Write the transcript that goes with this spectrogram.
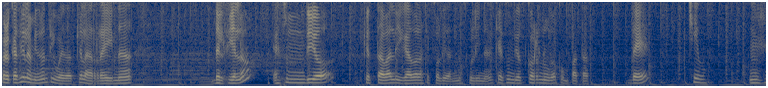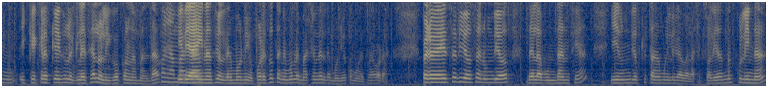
pero casi la misma antigüedad que la reina del cielo, es un dios que estaba ligado a la sexualidad masculina, que es un dios cornudo con patas de... Chivo. ¿Y qué crees que hizo la iglesia? Lo ligó con la maldad. Con la Y de ahí nació el demonio. Por eso tenemos la imagen del demonio como es ahora. Pero ese dios era un dios de la abundancia y era un dios que estaba muy ligado a la sexualidad masculina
